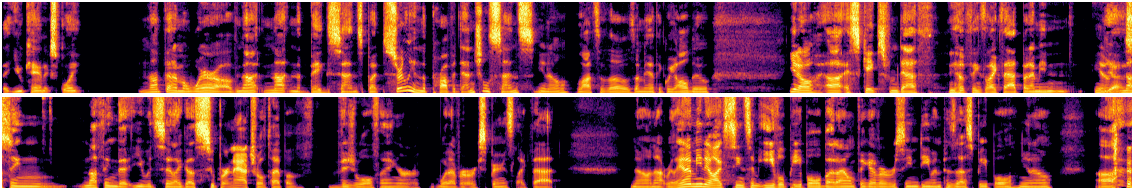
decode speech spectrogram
that you can't explain? Not that I'm aware of, not not in the big sense, but certainly in the providential sense. You know, lots of those. I mean, I think we all do. You know, uh, escapes from death, you know, things like that. But I mean, you know, yes. nothing, nothing that you would say like a supernatural type of visual thing or whatever or experience like that. No, not really. And I mean, you know, I've seen some evil people, but I don't think I've ever seen demon possessed people. You know, uh,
